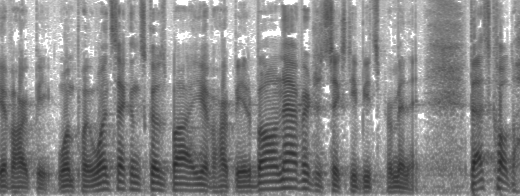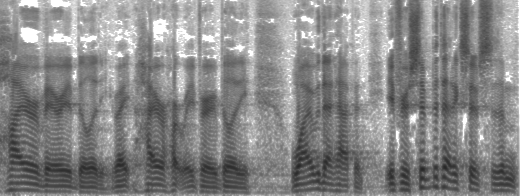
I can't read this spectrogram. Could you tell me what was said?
you have a heartbeat. 1.1 seconds goes by, you have a heartbeat. But on average, it's 60 beats per minute. That's called higher variability, right? Higher heart rate variability. Why would that happen? If your sympathetic system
